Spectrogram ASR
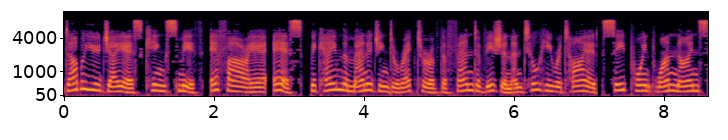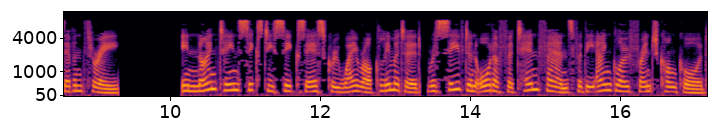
W.J.S. King Smith, FRAS, became the managing director of the fan division until he retired C.1973. In 1966 Airscrew Weyroc Limited, received an order for 10 fans for the Anglo-French Concorde.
